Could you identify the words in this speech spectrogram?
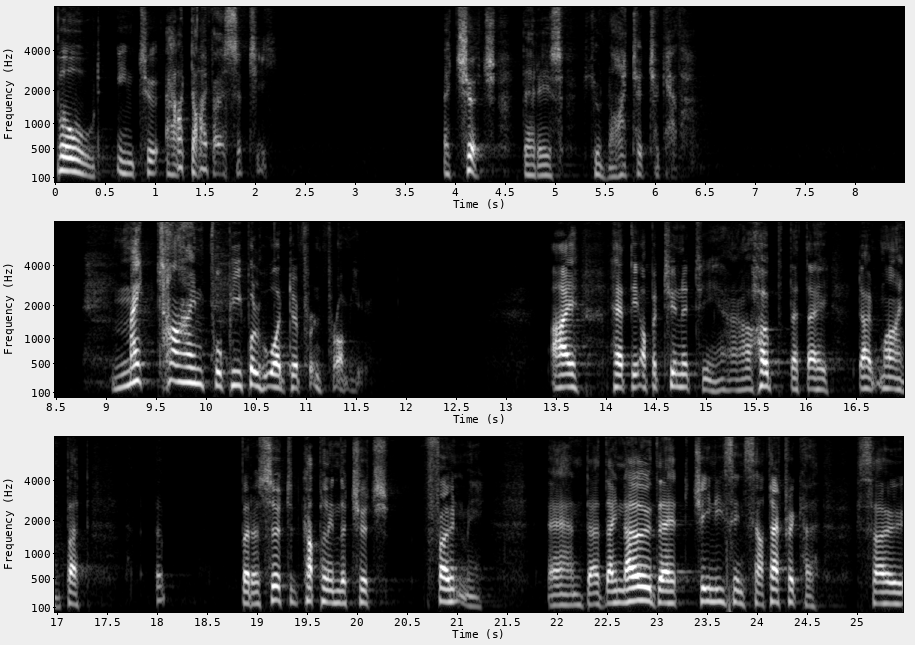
build into our diversity a church that is united together. Make time for people who are different from you. I had the opportunity, and I hope that they don't mind, but, but a certain couple in the church phoned me. And uh, they know that Jeannie's in South Africa. So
